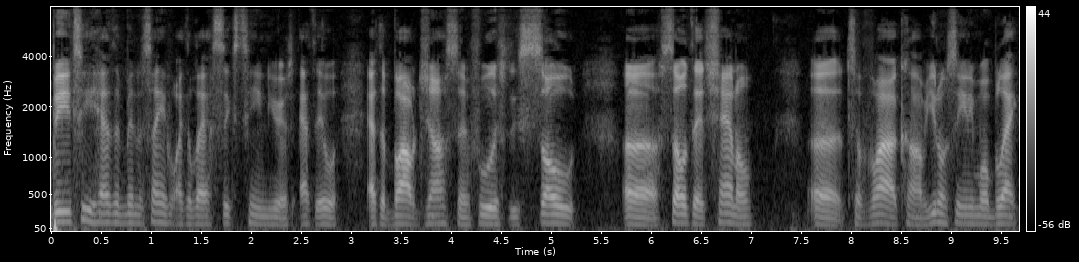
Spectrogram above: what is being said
BET hasn't been the same for like the last 16 years after it, after Bob Johnson foolishly sold uh sold that channel uh to Viacom. You don't see any more black.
